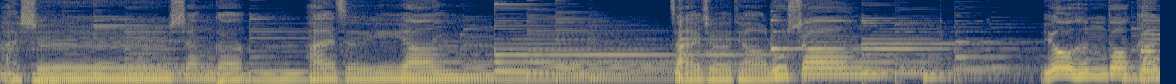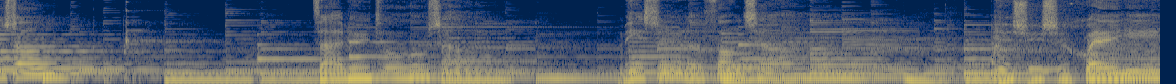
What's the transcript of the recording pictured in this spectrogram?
还是像个孩子一样，在这条路上有很多感伤，在旅途上迷失了方向，也许是回忆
